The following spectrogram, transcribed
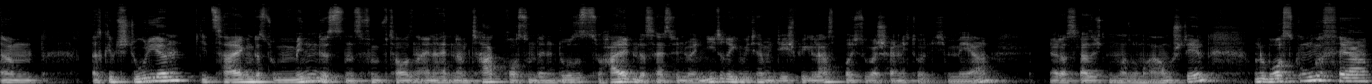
Ähm, es gibt Studien, die zeigen, dass du mindestens 5000 Einheiten am Tag brauchst, um deine Dosis zu halten. Das heißt, wenn du einen niedrigen Vitamin D-Spiegel hast, brauchst du wahrscheinlich deutlich mehr. Ja, das lasse ich nun mal so im Raum stehen. Und du brauchst ungefähr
